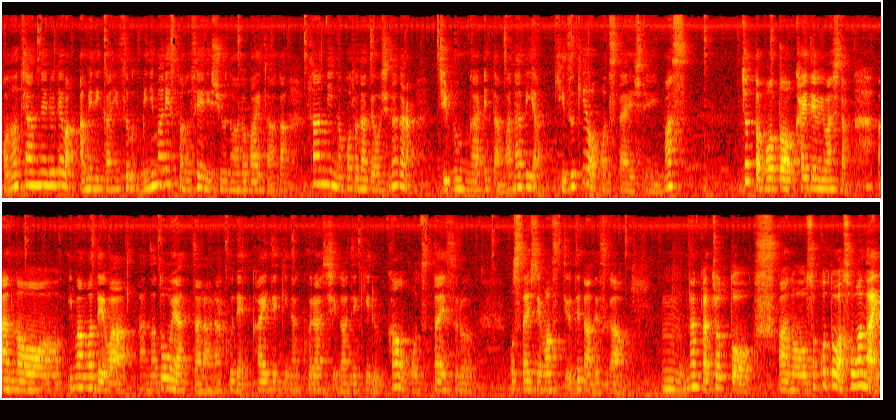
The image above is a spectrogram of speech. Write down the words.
このチャンネルではアメリカに住むミニマリストの整理収納アドバイザーが3人の子育てをしながら自分が得た学びや気づきをお伝えしています。ちょっと冒頭変えてみました。あの今まではあのどうやったら楽で快適な暮らしができるかをお伝えするお伝えしてますって言ってたんですがうん、なんかちょっとあのそことは沿わない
